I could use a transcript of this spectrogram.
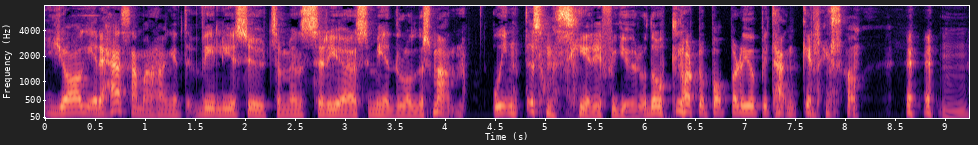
jag i det här sammanhanget vill ju se ut som en seriös medelålders man. Och inte som en seriefigur. Och då klart, då poppar det ju upp i tanken liksom. Mm.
